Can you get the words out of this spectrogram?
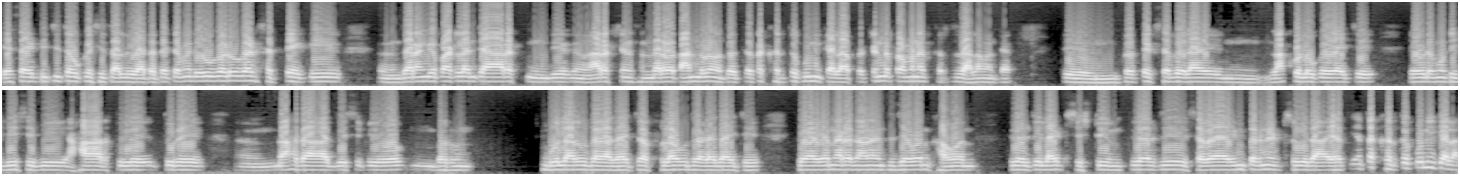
एस आय टीची चौकशी चालू आहे. आता त्याच्यामध्ये उघड उघड सत्य आहे की जरांगे पाटलांच्या आरक जे म्हणजे, आरक्षण संदर्भात आंदोलन होतं त्याचा खर्च कुणी केला? प्रचंड प्रमाणात खर्च झाला म्हणतात ते प्रत्येक सभेला लाखो लोक यायचे. एवढे मोठी जेसीबी हार तुरे तुरे दहा दहा जेसीबी भरून गुलाल उधळा जायचा फुला उधळल्या जायचे. किंवा येणाऱ्या जाणाऱ्यांचं जेवण खावण तिथलची लाइट सिस्टीम तिथलची सगळ्या इंटरनेट सुविधा यात- याचा खर्च कोणी केला?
